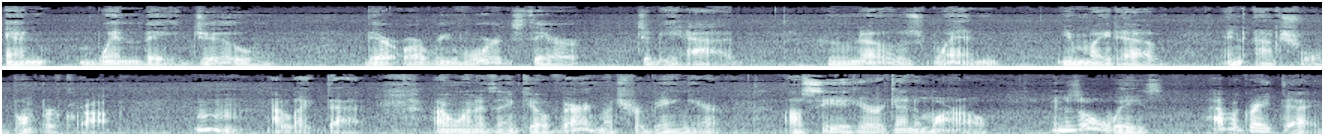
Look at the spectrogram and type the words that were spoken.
And when they do, there are rewards there to be had. Who knows when you might have an actual bumper crop. Hmm, I like that. I want to thank you all very much for being here. I'll see you here again tomorrow. And as always, have a great day.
